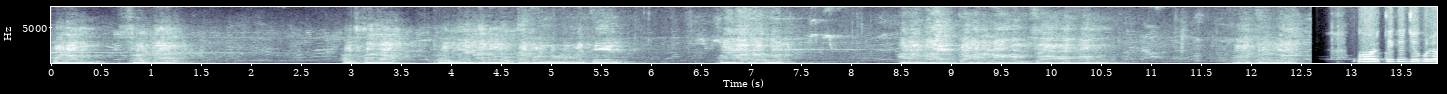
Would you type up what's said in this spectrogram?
পরম অষ্টাদশ একাদশ উদযাপন সমিতিৰ সহযোগত আৰু সাহিত্য সাধনা মঞ্চ অসম ঘর থেকে যেগুলো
